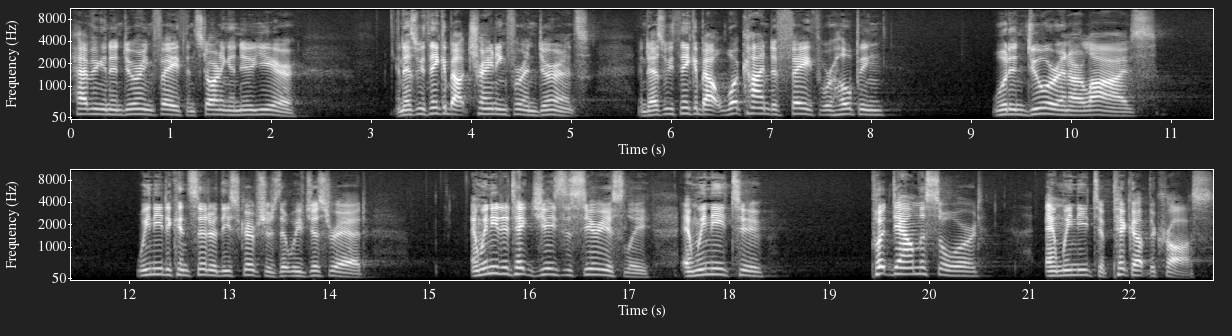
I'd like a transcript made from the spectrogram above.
having an enduring faith and starting a new year, and as we think about training for endurance, and as we think about what kind of faith we're hoping would endure in our lives, we need to consider these scriptures that we've just read. And we need to take Jesus seriously. And we need to put down the sword and we need to pick up the cross.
